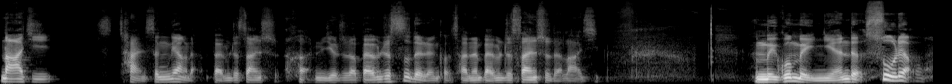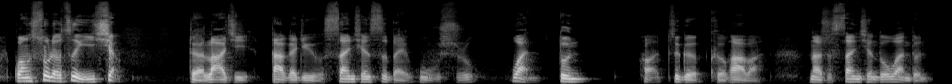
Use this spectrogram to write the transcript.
垃圾产生量的百分之三十，哈，你就知道百分之四的人口产生百分之三十的垃圾。美国每年的塑料，光塑料这一项的垃圾大概就有三千四百五十万吨，哈，这个可怕吧？那是三千多万吨，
